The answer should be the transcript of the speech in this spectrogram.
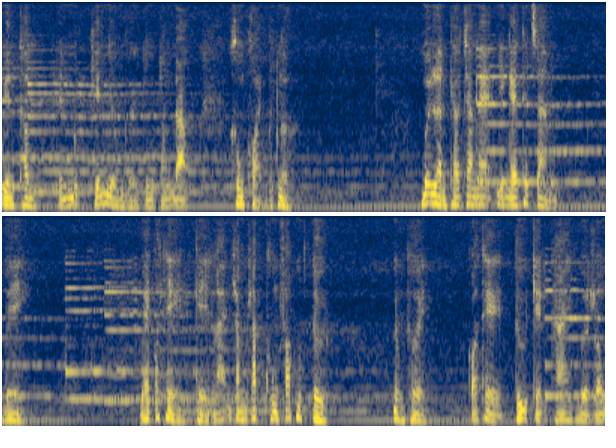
uyên thâm đến mức khiến nhiều người tu trong đạo không khỏi bất ngờ. Mỗi lần theo cha mẹ đi nghe thuyết giảng về, bé có thể kể lại răm rắp không sót một từ, đồng thời có thể tự triển khai mở rộng,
